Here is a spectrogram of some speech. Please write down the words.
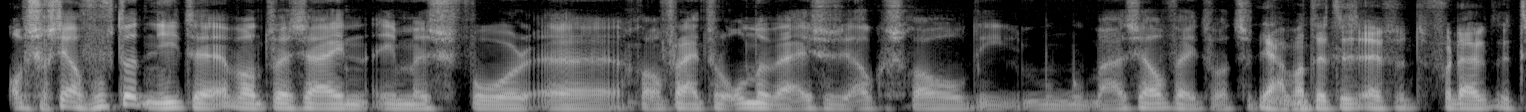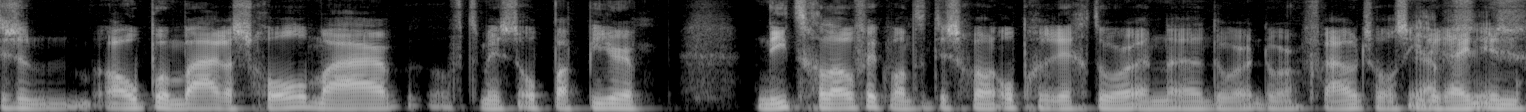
Op zichzelf hoeft dat niet, hè, want we zijn immers voor uh, gewoon vrijheid van onderwijs. Dus elke school die moet maar zelf weten wat ze ja, doen. Ja, want het is even voor het is een openbare school, maar, of tenminste op papier niet, geloof ik, want het is gewoon opgericht door een, uh, door, door een vrouw, zoals iedereen in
